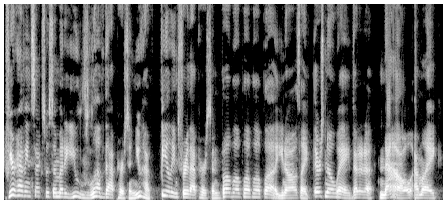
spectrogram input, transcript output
If you're having sex with somebody, you love that person. You have feelings for that person. Blah, blah, blah, blah, blah. You know, I was like, there's no way. Da, da, da. Now I'm like,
